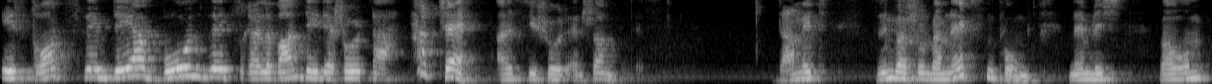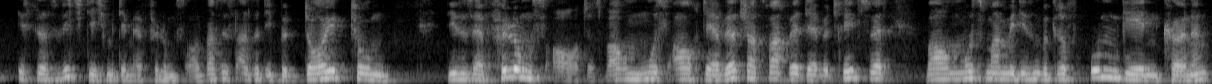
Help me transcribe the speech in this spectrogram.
ist trotzdem der Wohnsitz relevant, den der Schuldner hatte, als die Schuld entstanden. Damit sind wir schon beim nächsten Punkt, nämlich warum ist das wichtig mit dem Erfüllungsort? Was ist also die Bedeutung dieses Erfüllungsortes? Warum muss auch der Wirtschaftsfachwirt, der Betriebswirt, warum muss man mit diesem Begriff umgehen können?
